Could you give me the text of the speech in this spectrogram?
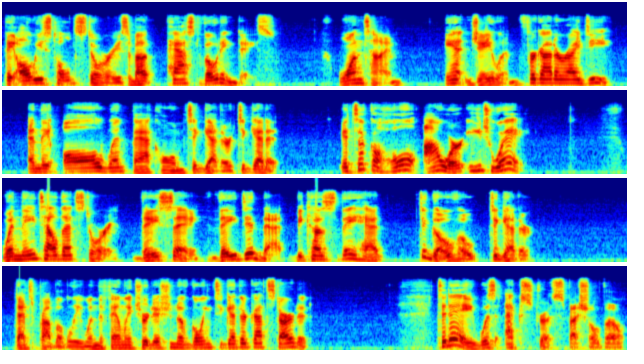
They always told stories about past voting days. One time, Aunt Jalen forgot her ID, and they all went back home together to get it. It took a whole hour each way. When they tell that story, they say they did that because they had to go vote together. That's probably when the family tradition of going together got started. Today was extra special, though.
